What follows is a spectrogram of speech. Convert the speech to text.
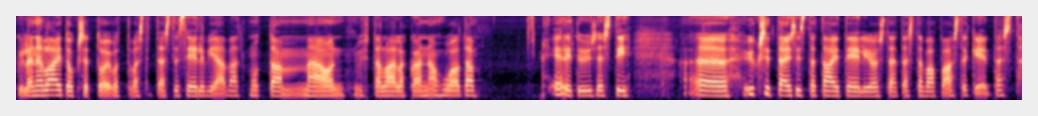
Kyllä ne laitokset toivottavasti tästä selviävät, mutta mä oon yhtä lailla kannan huolta erityisesti ö, yksittäisistä taiteilijoista ja tästä vapaasta kentästä.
